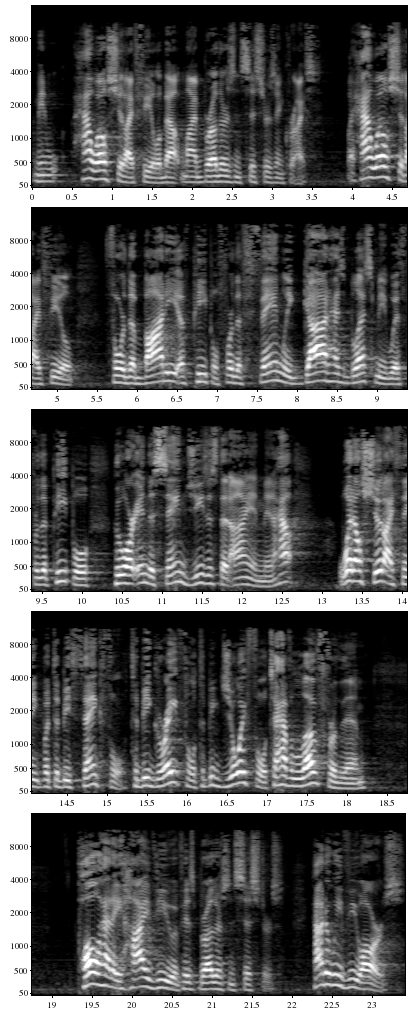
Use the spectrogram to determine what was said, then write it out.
I mean, how else should I feel about my brothers and sisters in Christ? Like, how else should I feel for the body of people, for the family God has blessed me with, for the people who are in the same Jesus that I am in? How, what else should I think but to be thankful, to be grateful, to be joyful, to have love for them? Paul had a high view of his brothers and sisters. How do we view ours?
